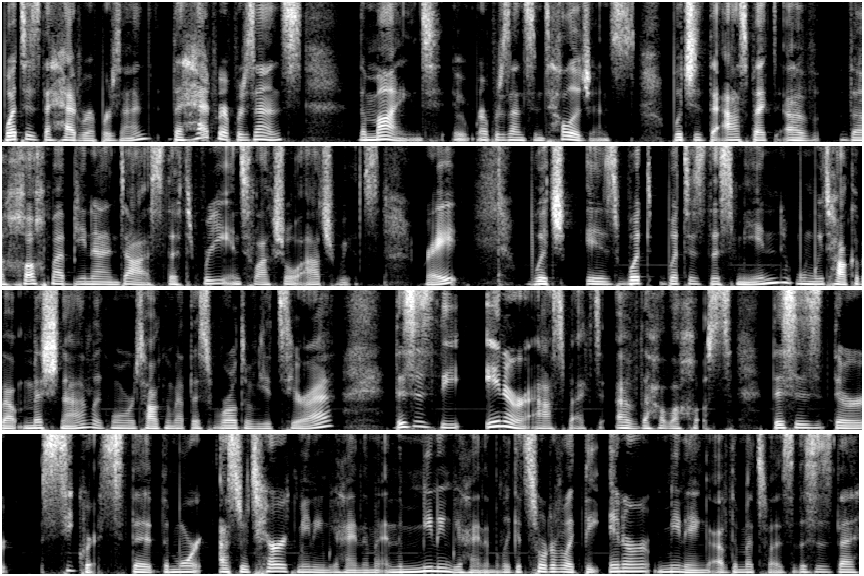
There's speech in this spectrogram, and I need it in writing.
what does the head represent? The head represents the mind. It represents intelligence, which is the aspect of the chokhmah, bina, and das, the three intellectual attributes, right? Which is what what does this mean when we talk about Mishnah, like when we're talking about this world of Yetzirah? This is the inner aspect of the halachos. This is their secrets, the the more esoteric meaning behind them and the meaning behind them. Like it's sort of like the inner meaning of the mitzvahs. This is the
